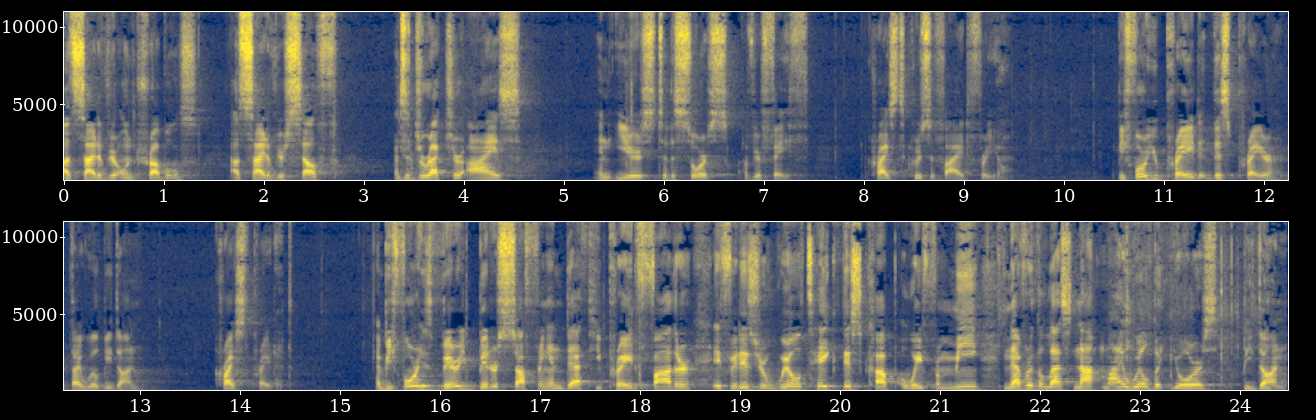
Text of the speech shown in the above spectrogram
outside of your own troubles, outside of yourself, and to direct your eyes and ears to the source of your faith. Christ crucified for you. Before you prayed this prayer, Thy will be done, Christ prayed it. And before his very bitter suffering and death, he prayed, Father, if it is your will, take this cup away from me. Nevertheless, not my will, but yours be done.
